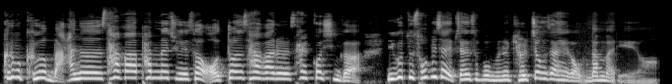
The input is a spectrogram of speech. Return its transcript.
그러면 그 많은 사과 판매 중에서 어떤 사과를 살 것인가? 이것도 소비자 입장에서 보면 결정장애가 온단 말이에요.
